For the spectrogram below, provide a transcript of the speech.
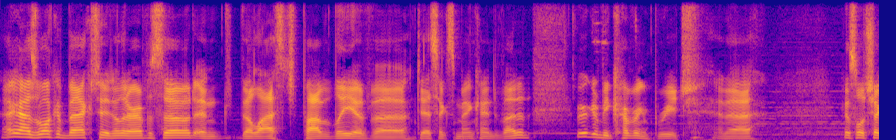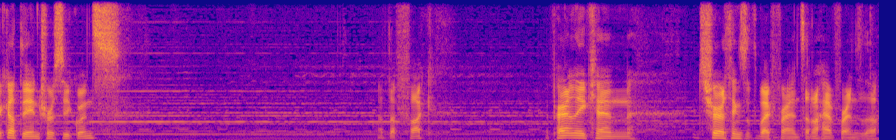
Hey guys, welcome back to another episode and the last probably of uh, Deus Ex Mankind Divided. We're going to be covering Breach, and uh, I guess we'll check out the intro sequence. What the fuck? Apparently can share things with my friends. I don't have friends though.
